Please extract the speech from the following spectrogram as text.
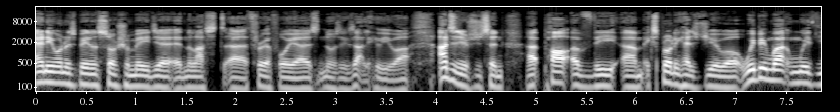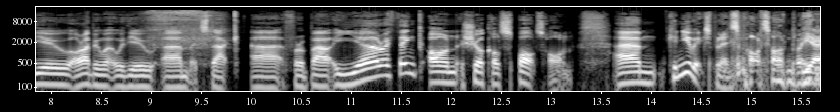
anyone who's been on social media in the last uh, three or four years knows exactly who you are. Anthony Richardson, uh, part of the um, Exploding Heads duo. We've been working with you, or I've been working with you um, at Stak uh, for about a year, I think, on a show called Sports Horn. Um, can you explain Sports Horn, please? Yeah,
